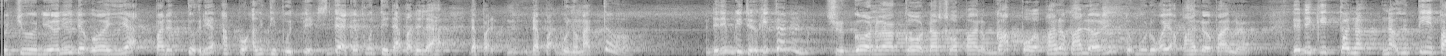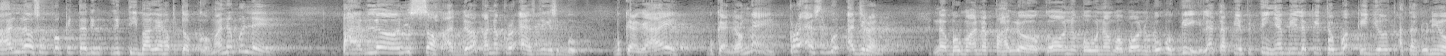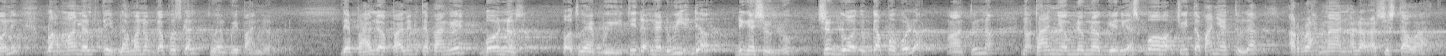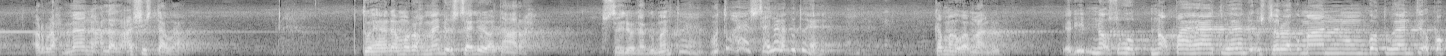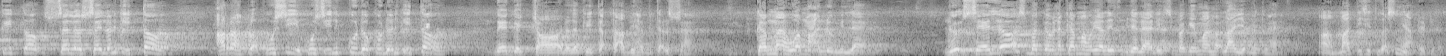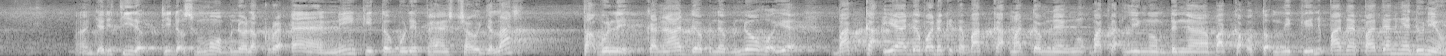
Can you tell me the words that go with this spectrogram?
Cucu dia ni dia royak pada tok dia apa arti putih. Sedar ke putih dapat dia dapat dapat guna mata. Jadi begitu kita ni. Syurga neraka dasar pahala. Gapo pahala-pahala ni tok budu royak pahala-pahala. Jadi kita nak nak reti pahala supaya kita reti barang apa toko. Mana boleh? Pahala ni sah ada kerana Quran sendiri sebut. Bukan gai, bukan dongeng. Quran sebut ajaran nak bermakna pahala kau nak bermakna bonus bonus pergi lah tapi yang pentingnya bila kita buat kerja atas dunia ni belah mana letih belah mana berapa sekali Tuhan beri pahala. Dan pahala-pahala kita panggil bonus. Pak Tuhan beri tidak dengan duit tak dengan syurga. Syurga tu berapa pula? Ha, tu nak nak tanya benda-benda gini kat sebuah cerita panjang tu lah. Ar-Rahman ala al-Ashistawa Ar-Rahman ala al-Ashistawa Tuhan nama Rahman duk setelah atas arah. Setelah lagu mana Tuhan? Oh Tuhan setelah lagu Tuhan. Kamah wa maklum jadi nak suruh nak faham Tuhan secara lagu mana muka Tuhan tu apa kita selo-selo ni kita. Arah pula kursi kursi ni kuda-kuda ni kita. Gegeca dalam kita tak habis-habis tak usah kama huwa ma'lum billah. Duk selo sebagaimana kama huwa yalif bijalali sebagaimana hak layak dengan Tuhan. Ha, mati situ kat senyap dia. Ha, jadi tidak tidak semua benda dalam Quran ni kita boleh faham secara jelas tak boleh. Kerana ada benda-benda ya bakat ya ada pada kita. Bakat mata menengok bakat telinga dengar bakat otak mikir ni padan-padan dengan dunia.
